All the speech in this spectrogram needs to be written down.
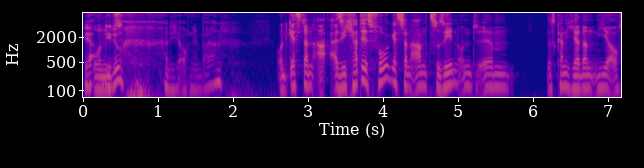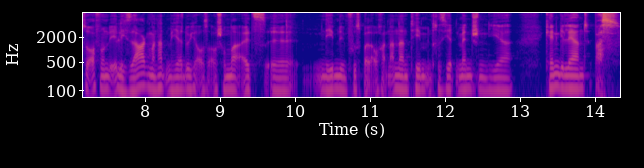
Ja, Und- die du? Hatte ich auch nebenbei an. Und gestern, also ich hatte es vor, gestern Abend zu sehen und ähm, das kann ich ja dann hier auch so offen und ehrlich sagen. Man hat mich ja durchaus auch schon mal als äh, neben dem Fußball auch an anderen Themen interessierten Menschen hier kennengelernt. Was?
